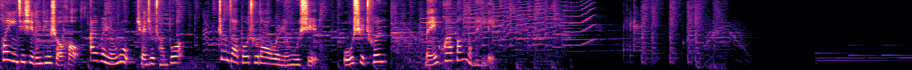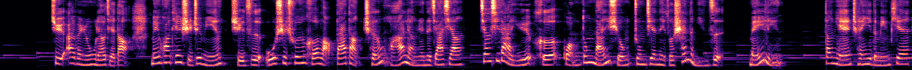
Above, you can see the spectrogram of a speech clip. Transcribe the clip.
欢迎继续聆听《守候爱问人物全球传播》，正在播出的爱问人物是吴世春，梅花帮的魅力。据爱问人物了解到，梅花天使之名取自吴世春和老搭档陈华两人的家乡江西大余和广东南雄中间那座山的名字梅岭。当年陈毅的名篇《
